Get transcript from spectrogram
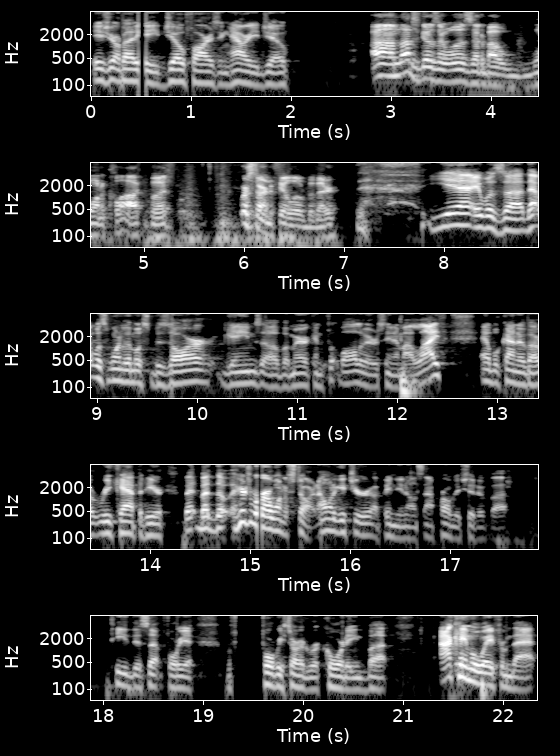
is your buddy Joe Farzing. How are you, Joe? Um, not as good as I was at about one o'clock, but we're starting to feel a little bit better. Yeah, it was. Uh, that was one of the most bizarre games of American football I've ever seen in my life, and we'll kind of uh, recap it here. But but the, here's where I want to start. I want to get your opinion on this. I probably should have uh, teed this up for you before we started recording, but I came away from that.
